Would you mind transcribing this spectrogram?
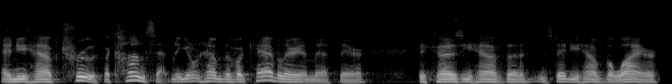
and you have truth, the concept. Now you don't have the vocabulary emeth there, because you have the instead you have the liar.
